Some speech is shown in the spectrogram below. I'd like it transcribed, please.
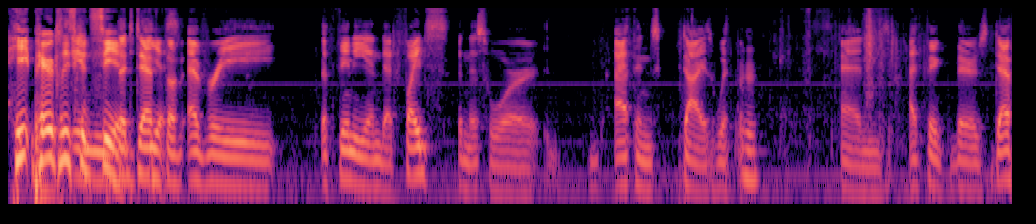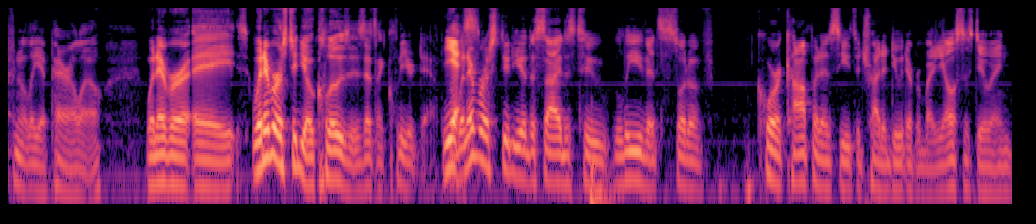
He Pericles in could see the it. death yes. of every Athenian that fights in this war. Athens dies with them, Mm-hmm. and I think there's definitely a parallel. Whenever a whenever a studio closes, that's a clear death. Yes. Whenever a studio decides to leave its sort of core competency to try to do what everybody else is doing,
